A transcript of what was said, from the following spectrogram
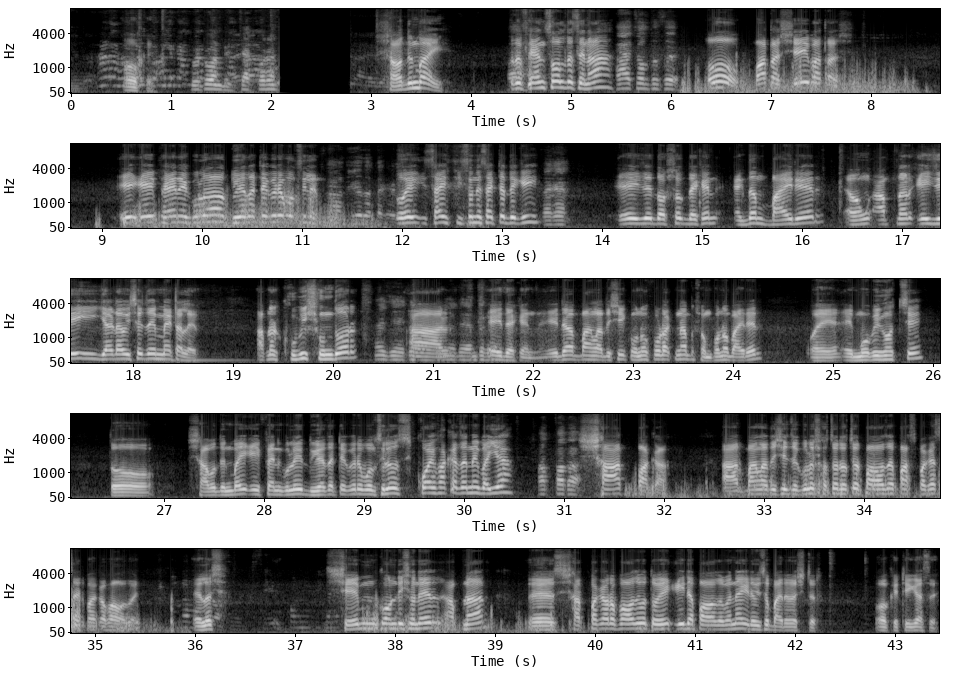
ওকে। সাবুদ্দিন ভাই তো ফ্যান চলতেছে না? হ্যাঁ চলতেছে। ও বাতাস সেই বাতাস। এই এই ফ্যান এগুলা দুই হাজার টাকা করে বলছিলেন? হ্যাঁ ওই সাইড পিছনের সাইডটা দেখি। এই যে দর্শক দেখেন একদম বাইরের এবং আপনার এই যে ইয়াটা হয়েছে যে মেটালের আপনার খুবই সুন্দর। আর এই দেখেন এটা বাংলাদেশি কোনো প্রোডাক্ট না সম্পূর্ণ বাইরের। এই মুভিং হচ্ছে। তো সাবুদ্দিন ভাই এই ফ্যানগুলি দুই হাজার টাকা করে বলছিল। কয় ফাঁকা জানে ভাইয়া? সাত পাকা। আর বাংলাদেশে যেগুলো সচরাচর পাওয়া যায়, পাঁচ পাকা চার পাকা পাওয়া যায়। এগুলো সেম কন্ডিশনের আপনার সাত পাকারও পাওয়া যাবে, তো এইটা পাওয়া যাবে না, এটা হচ্ছে বাইরের ওকে ঠিক আছে।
